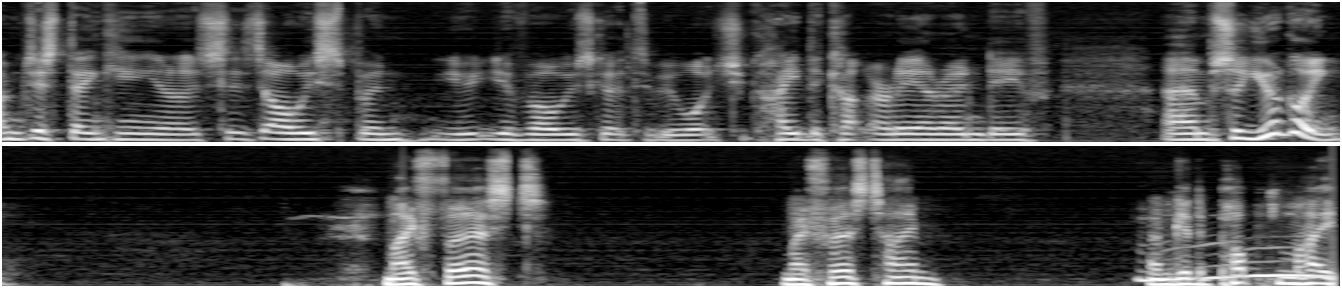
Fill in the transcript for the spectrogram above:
I'm just thinking, you know, it's, it's always spoon. You you've always got to be watching. Hide the cutlery around Dave. Um, so you're going. My first, my first time. I'm going to pop my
